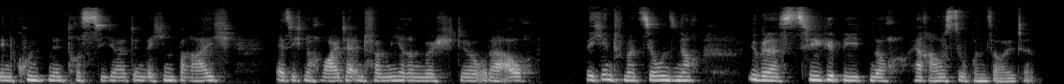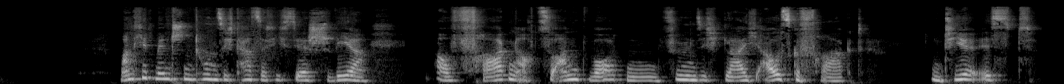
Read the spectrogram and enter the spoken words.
den Kunden interessiert, in welchem Bereich er sich noch weiter informieren möchte oder auch welche Informationen sie noch über das Zielgebiet noch heraussuchen sollte. Manche Menschen tun sich tatsächlich sehr schwer, auf Fragen auch zu antworten, fühlen sich gleich ausgefragt. Und hier ist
